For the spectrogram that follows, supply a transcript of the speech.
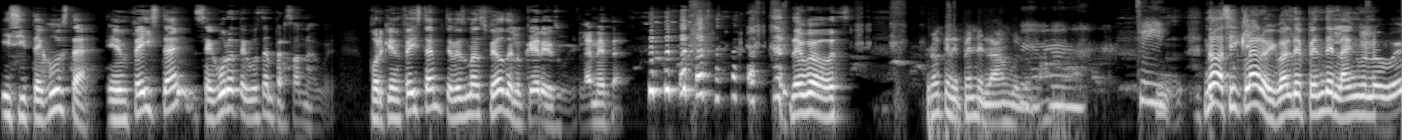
y si te gusta en FaceTime, seguro te gusta en persona, güey. Porque en FaceTime te ves más feo de lo que eres, güey, la neta. de huevos. Creo que depende del ángulo, ¿no? Sí, No, sí, claro, igual depende el ángulo, güey,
